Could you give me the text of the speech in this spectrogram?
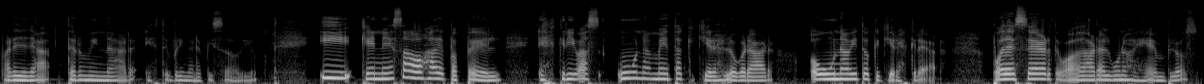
para ya terminar este primer episodio. Y que en esa hoja de papel escribas una meta que quieres lograr o un hábito que quieres crear. Puede ser, te voy a dar algunos ejemplos,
